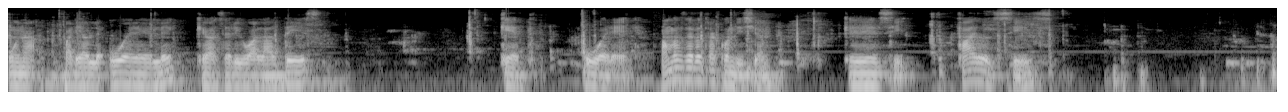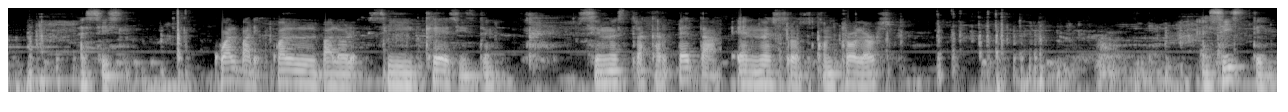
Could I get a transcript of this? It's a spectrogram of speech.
una variable url que va a ser igual a this get url vamos a hacer otra condición que si file sys existe ¿Cuál, valor si que existe si nuestra carpeta en nuestros controllers existe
